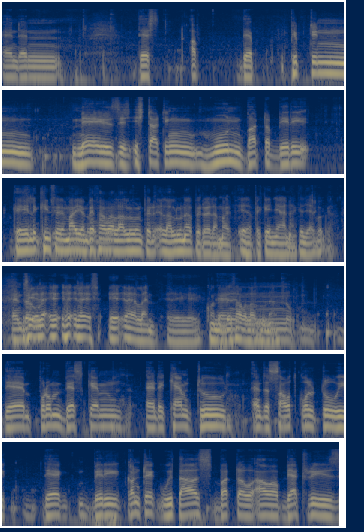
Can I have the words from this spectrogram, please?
and then there's the 15 may is, starting moon but a very Que el 15 de mayo empezaba la luna, pero, la luna, pero era, más- era pequeña en aquella época. And Sí, era, era- era- la- eh, cuando empezaba la luna. They from base camp and they came to and the South Cole too. We they very contact with us, but uh, our battery is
